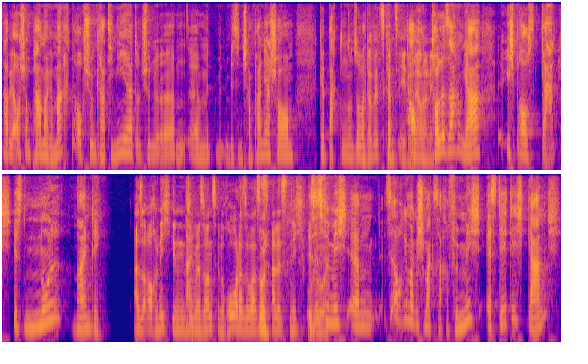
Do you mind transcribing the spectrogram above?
habe ich auch schon ein paar Mal gemacht, auch schön gratiniert und schön ähm, äh, mit, mit ein bisschen Champagnerschaum gebacken und sowas. Da wird es ganz edel, auch ne, Tolle Sachen, ja. Ich brauche es gar nicht. Ist null mein Ding. Also auch nicht in, so wie sonst, in roh oder sowas, null. ist alles nicht. Es ist für mich, ähm, ist auch immer Geschmackssache. Für mich ästhetisch gar nicht,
